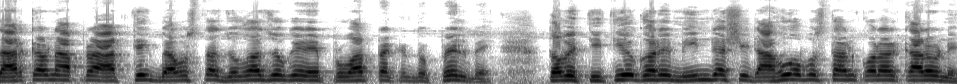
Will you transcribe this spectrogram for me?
যার কারণে আপনার আর্থিক ব্যবস্থা, যোগাযোগের প্রভাবটা কিন্তু ফেলবে। তবে তৃতীয় ঘরে মীন রাশি রাহু অবস্থান করার কারণে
